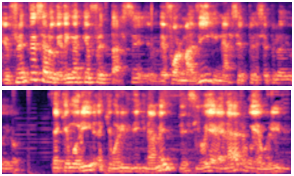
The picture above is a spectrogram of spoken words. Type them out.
enfréntense a lo que tengan que enfrentarse de forma digna, siempre, siempre lo digo yo. Si hay que morir, hay que morir dignamente. Si voy a ganar, voy a morir,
